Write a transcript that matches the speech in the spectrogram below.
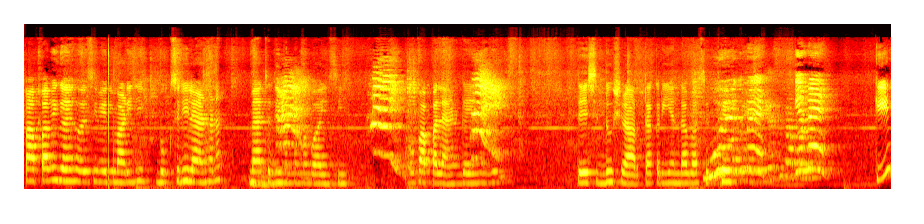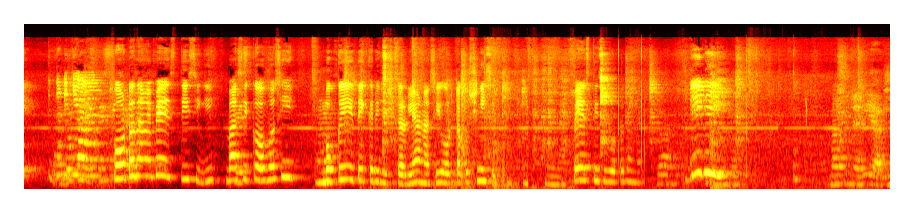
ਪਾਪਾ ਵੀ ਗਏ ਹੋਏ ਸੀ ਮੇਰੀ ਮਾੜੀ ਜੀ ਬੁੱਕਸ ਜੀ ਲੈਣ ਹਨਾ। ਮੈਥ ਦੀ ਮੈਨੂੰ ਮੰਗਵਾਈ ਸੀ। ਉਹ ਪਾਪਾ ਲੈਣ ਗਏ ਨੇ ਤੇ ਸਿੱਧੂ ਸ਼ਰਾਰਤਾਂ ਕਰੀ ਜਾਂਦਾ ਬਸ ਇੱਥੇ। ਕਿਵੇਂ? ਕੀ? ਫੋਟੋ ਤਾਂ ਮੈਂ ਭੇਜਤੀ ਸੀਗੀ। ਬਸ ਇੱਕ ਉਹ ਸੀ ਬੁੱਕ ਹੀ ਤੇ ਇੱਕ ਰਜਿਸਟਰ ਲਿਆਉਣਾ ਸੀ ਹੋਰ ਤਾਂ ਕੁਝ ਨਹੀਂ ਸੀ। ਭੇਜਤੀ ਸੀ ਫੋਟੋ ਤਾਂ ਮੈਂ। ਦੀਦੀ। ਬਸ ਮੈਂ ਵੀ ਆ ਗਈ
